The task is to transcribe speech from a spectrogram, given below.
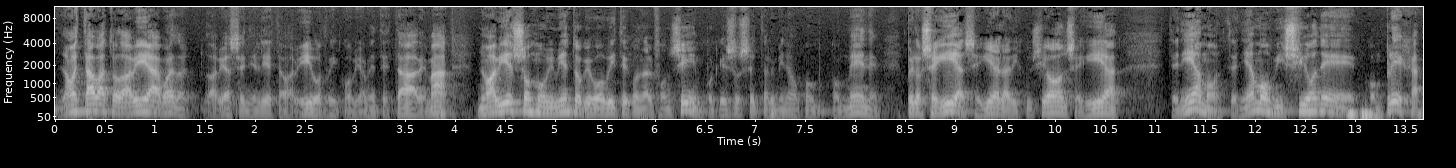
No estaba todavía, bueno, todavía Señelí estaba vivo, Rico obviamente está, además. No había esos movimientos que vos viste con Alfonsín, porque eso se terminó con, con Menem. Pero seguía, seguía la discusión, seguía Teníamos, teníamos visiones complejas.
